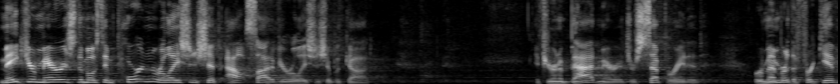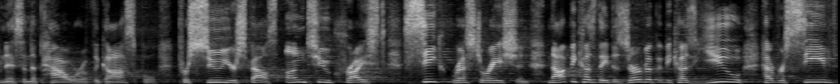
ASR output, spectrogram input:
Make your marriage the most important relationship outside of your relationship with God. If you're in a bad marriage or separated, Remember the forgiveness and the power of the gospel. Pursue your spouse unto Christ. Seek restoration, not because they deserve it, but because you have received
